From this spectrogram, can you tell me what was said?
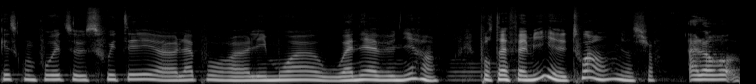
Qu'est-ce qu'on pourrait te souhaiter euh, là pour les mois ou années à venir Pour ta famille et toi, hein, bien sûr? Alors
